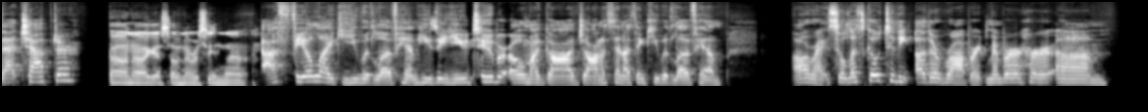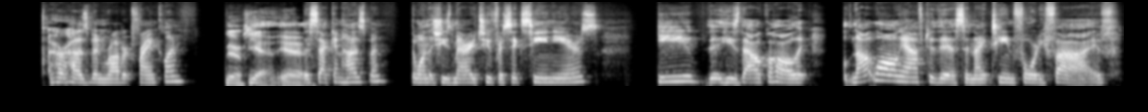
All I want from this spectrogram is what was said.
That chapter? Oh no, I guess I've never seen that. I feel like you would love him. He's a YouTuber. Oh my God, Jonathan, I think you would love him. All right, so let's go to the other Robert. Remember her, um, her husband, Robert Franklin, Yes. Yeah, yeah. the second husband, the one that she's married to for 16 years. He, he's the alcoholic. Not long after this, in 1945,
